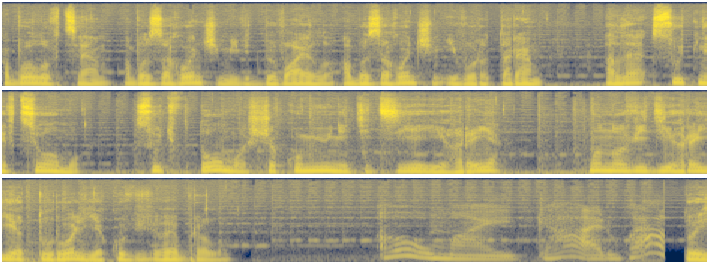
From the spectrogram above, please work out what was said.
або ловцем, або загончим і відбивайло, або загончим і воротарем. Але суть не в цьому. Суть в тому, що ком'юніті цієї гри воно відіграє ту роль, яку вибрало. Oh my god, wow. Тобто,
